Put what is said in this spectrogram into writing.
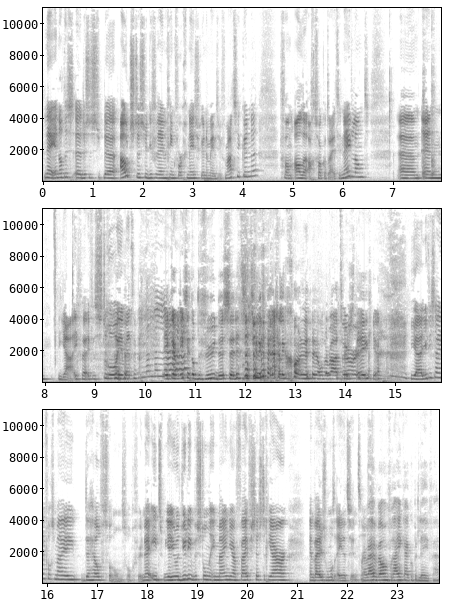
Nee, en dat is eh, dus de, oudste studievereniging voor geneeskunde en medische informatiekunde. Van alle acht faculteiten in Nederland. Ehm, en ja, even, even strooien met... Ik, heb, ik zit op de VU, dus eh, dit is natuurlijk eigenlijk gewoon een onderwatersteekje. Ja, jullie zijn volgens mij de helft van ons ongeveer. Nee, iets meer. Want jullie bestonden in mijn jaar 65 jaar en wij dus 121. Maar wij hebben wel een vrije kijk op het leven, hè?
